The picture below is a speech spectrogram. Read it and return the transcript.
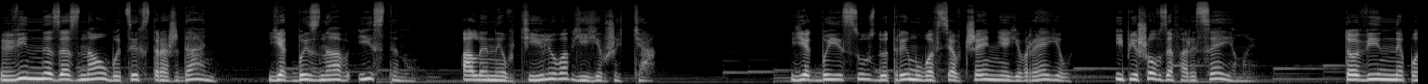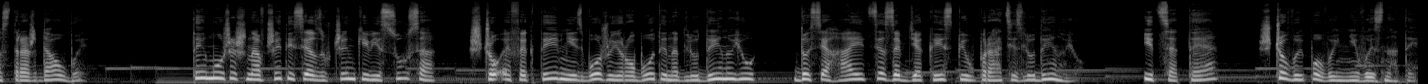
Він не зазнав би цих страждань, якби знав істину, але не втілював її в життя. Якби Ісус дотримувався вчення євреїв і пішов за фарисеями, то Він не постраждав би. Ти можеш навчитися з вчинків Ісуса, що ефективність Божої роботи над людиною досягається завдяки співпраці з людиною. І це те, що ви повинні визнати.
